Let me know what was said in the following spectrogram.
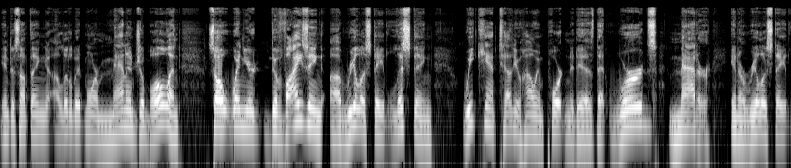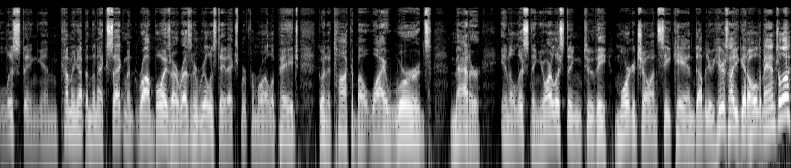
into something a little bit more manageable. And so when you're devising a real estate listing, we can't tell you how important it is that words matter in a real estate listing. And coming up in the next segment, Rob Boies, our resident real estate expert from Royal LePage, going to talk about why words matter in a listing. You are listening to the Mortgage Show on CKNW. Here's how you get a hold of Angela.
